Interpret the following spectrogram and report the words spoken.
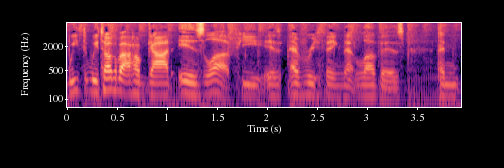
we, we talk about how God is love. He is everything that love is. And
